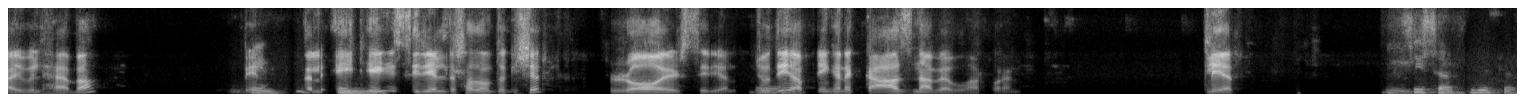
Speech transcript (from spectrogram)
I will have a pen তাহলে এই এই সিরিয়ালটা সাধারণত কিসের? র এর সিরিয়াল যদি আপনি এখানে কাজ না ব্যবহার করেন। ক্লিয়ার জি স্যার জি স্যার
